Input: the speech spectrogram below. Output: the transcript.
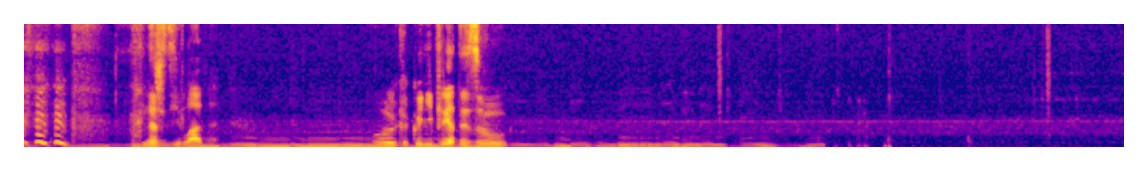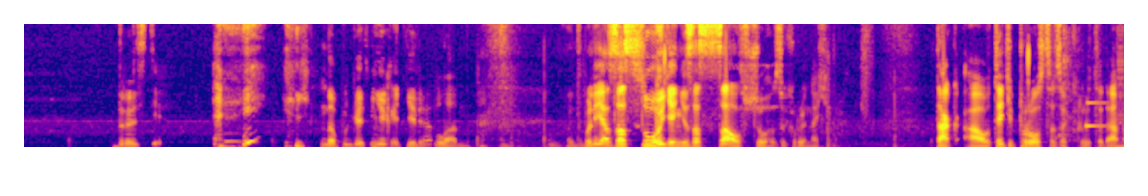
Подожди, ладно. Ой, какой неприятный звук. Здрасте. Напугать меня хотели, ладно. Думали, я засой, я не зассал. Что, закрой нахер. Так, а вот эти просто закрыты, да?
